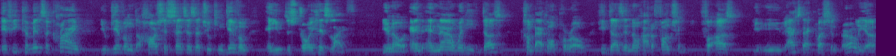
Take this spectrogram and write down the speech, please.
if he commits a crime, you give him the harshest sentence that you can give him, and you destroy his life. You know, and and now when he does come back on parole, he doesn't know how to function. For us, you, you asked that question earlier,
